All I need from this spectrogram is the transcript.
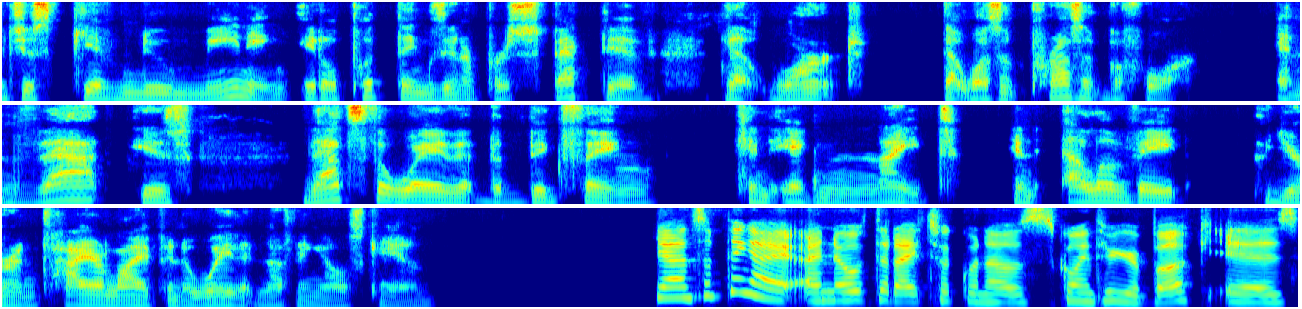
just give new meaning. It'll put things in a perspective that weren't that wasn't present before. And that is, that's the way that the big thing can ignite and elevate your entire life in a way that nothing else can. Yeah. And something I, I note that I took when I was going through your book is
